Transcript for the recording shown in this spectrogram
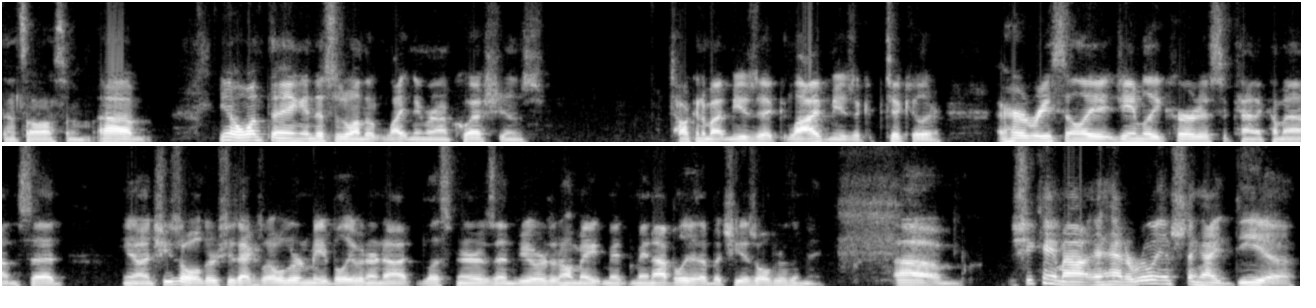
that's awesome. Um, You know, one thing, and this is one of the lightning round questions. Talking about music, live music in particular, I heard recently Jamie Lee Curtis had kind of come out and said, you know, and she's older. She's actually older than me, believe it or not. Listeners and viewers at home may, may, may not believe that, but she is older than me. Um, she came out and had a really interesting idea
